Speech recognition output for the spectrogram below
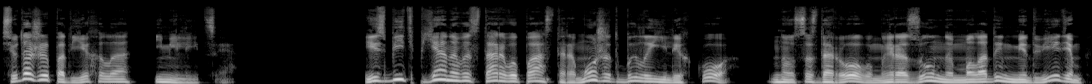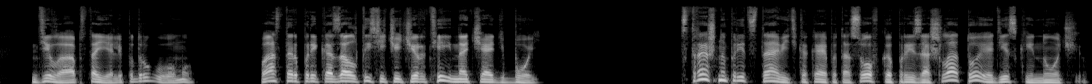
Сюда же подъехала и милиция. Избить пьяного старого пастора, может, было и легко, но со здоровым и разумным молодым медведем дела обстояли по-другому. Пастор приказал тысяче чертей начать бой. Страшно представить, какая потасовка произошла той одесской ночью.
